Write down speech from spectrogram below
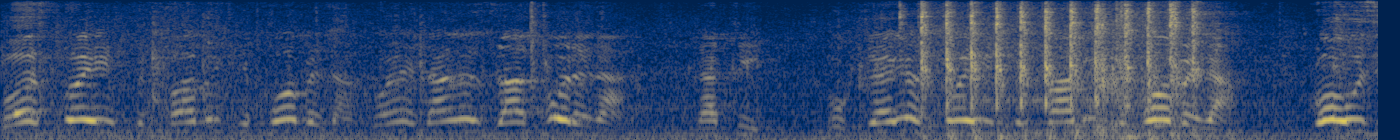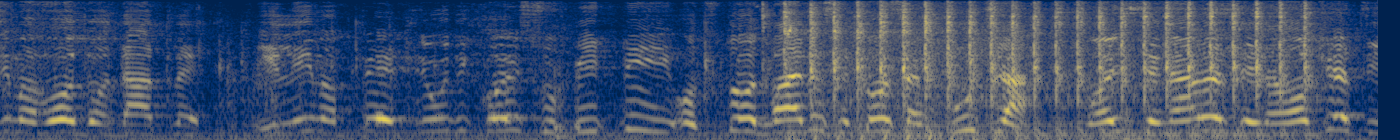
koja stoji ispred fabrike Pobeda, koja je danas zatvorena. Znači, zbog čega stoji ispred fabrike Pobeda? Ko uzima vodu odatle? Ili ima pet ljudi koji su bitniji od 128 kuća koji se nalaze na okraci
